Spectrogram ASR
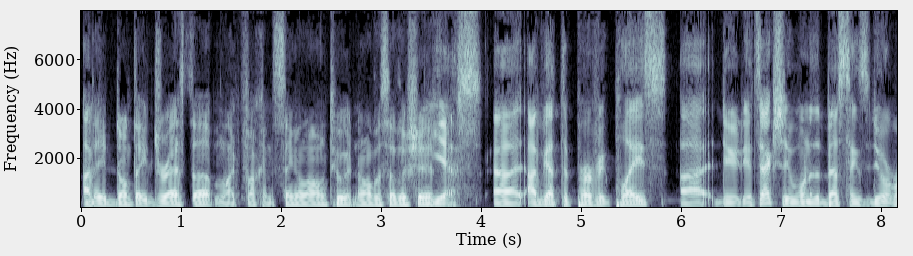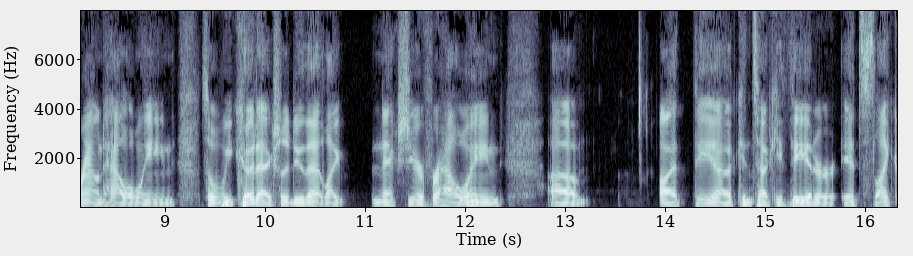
I'm- they don't they dress up and like fucking sing along to it and all this other shit. Yes. Uh, I've got the perfect place. Uh, dude, it's actually one of the best things to do around Halloween. So we could actually do that like next year for Halloween um, at the uh, Kentucky Theater. It's like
